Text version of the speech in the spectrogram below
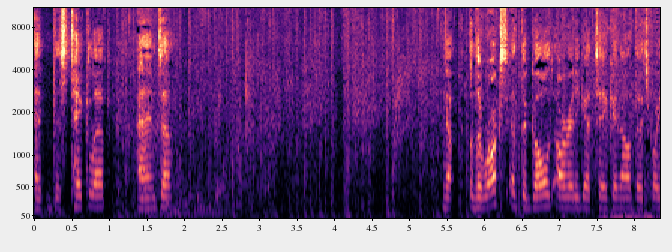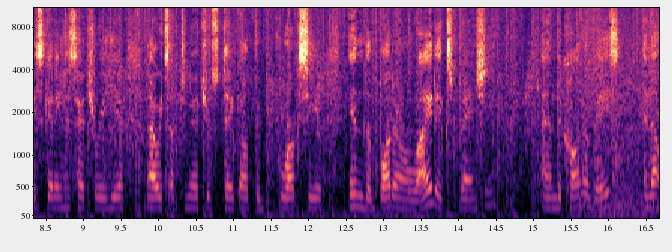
at this tech lab and. Uh, Now, the rocks at the gold already got taken out, that's why he's getting his hatchery here. Now it's up to Nerchio to take out the rocks here in the bottom right expansion and the corner base. And now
